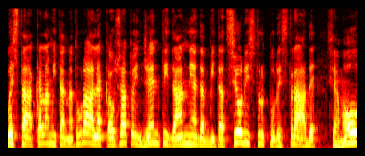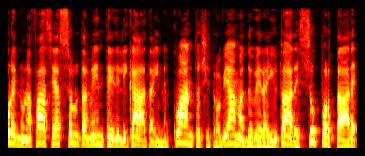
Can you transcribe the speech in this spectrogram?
Questa calamità naturale ha causato ingenti danni ad abitazioni, strutture e strade. Siamo ora in una fase assolutamente delicata in quanto ci troviamo a dover aiutare e supportare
